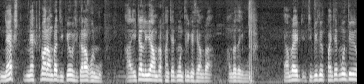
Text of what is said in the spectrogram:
নেক্সট নেক্সট বার আমরা জিপিও স্বীকারও করব আর এটা লিয়ে আমরা পঞ্চায়েত মন্ত্রীর কাছে আমরা আমরা যাইমু। আমরা এই জিপি পঞ্চায়েত মন্ত্রীর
